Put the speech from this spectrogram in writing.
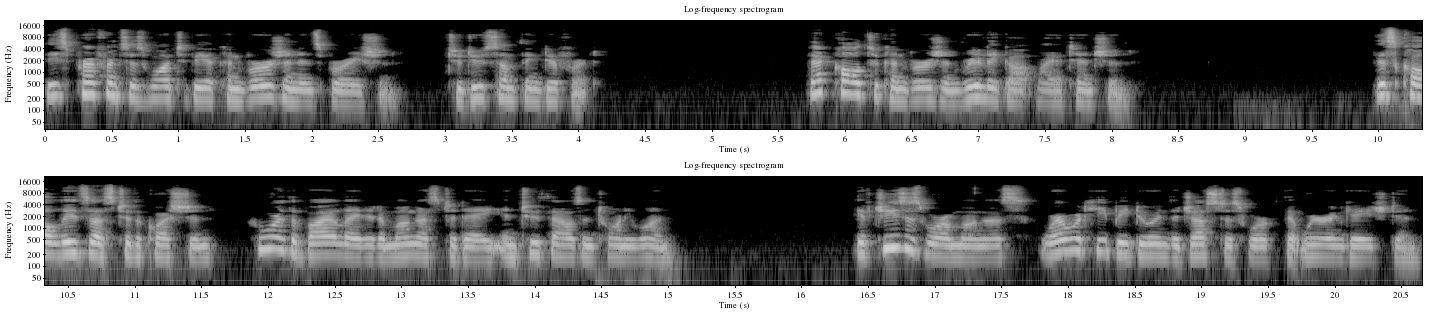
These preferences want to be a conversion inspiration, to do something different. That call to conversion really got my attention. This call leads us to the question who are the violated among us today in 2021? If Jesus were among us, where would he be doing the justice work that we're engaged in?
